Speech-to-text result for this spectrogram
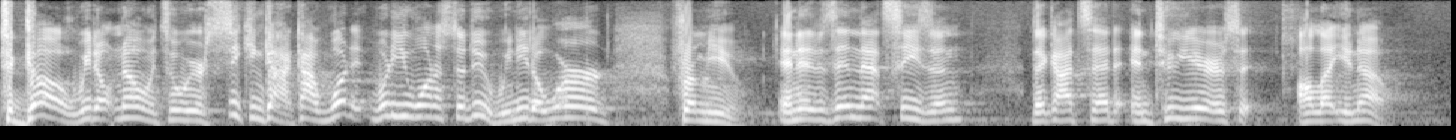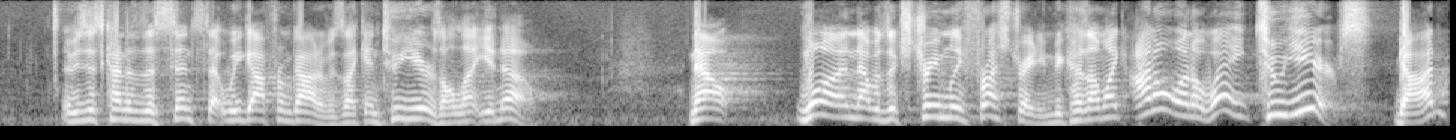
to go? We don't know. And so we were seeking God. God, what, what do you want us to do? We need a word from you. And it was in that season that God said, in two years, I'll let you know. It was just kind of the sense that we got from God. It was like, in two years, I'll let you know. Now, one, that was extremely frustrating because I'm like, I don't want to wait two years, God.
